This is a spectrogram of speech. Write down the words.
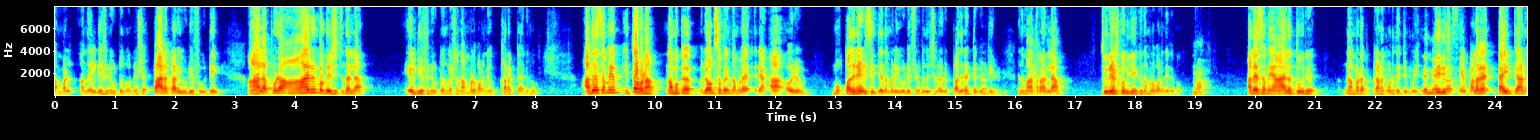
നമ്മൾ അന്ന് എൽ ഡി എഫിന് കിട്ടുമെന്ന് പറഞ്ഞു. പക്ഷേ പാലക്കാട് യു ഡി എഫ് കിട്ടി. ആലപ്പുഴ ആരും പ്രതീക്ഷിച്ചതല്ല എൽ ഡി എഫിന് കിട്ടുമെന്ന്. പക്ഷെ നമ്മൾ പറഞ്ഞു കറക്റ്റ് ആയിരുന്നു. അതേസമയം ഇത്തവണ നമുക്ക് ലോക്സഭയിൽ നമ്മളെ ഒരു പതിനേഴ് സീറ്റ് നമ്മൾ യു ഡി എഫിന് പ്രതീക്ഷിച്ചില്ല ഒരു പതിനെട്ട് കിട്ടി. എന്ന് മാത്രമല്ല സുരേഷ് ഗോപി ജയിക്കും നമ്മൾ പറഞ്ഞിരുന്നു. അതേസമയം ആലത്തൂര് നമ്മുടെ കണക്ക് തെറ്റിപ്പോയി. പോയി തിരിച്ച് വളരെ ടൈറ്റാണ്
